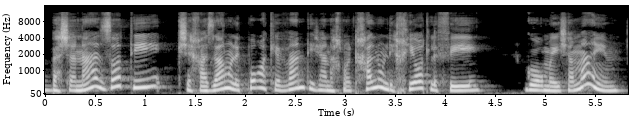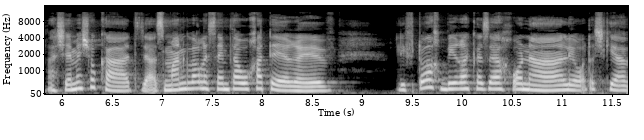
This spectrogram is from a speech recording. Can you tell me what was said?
בשנה הזאתי, כשחזרנו לפה רק הבנתי שאנחנו התחלנו לחיות לפי גורמי שמיים. השמש שוקעת, זה הזמן כבר לסיים את ארוחת ערב, לפתוח בירה כזה אחרונה, לראות השקיעה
